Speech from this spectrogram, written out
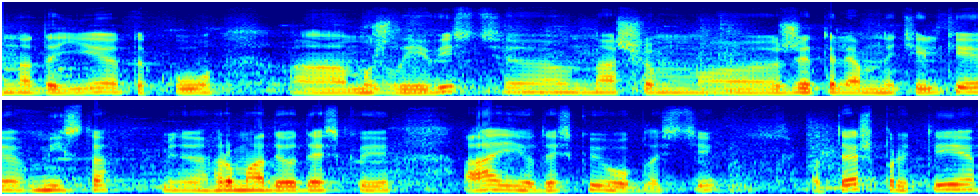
надає таку е, можливість е, нашим жителям не тільки міста громади Одеської, а й Одеської області. Теж пройти е,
